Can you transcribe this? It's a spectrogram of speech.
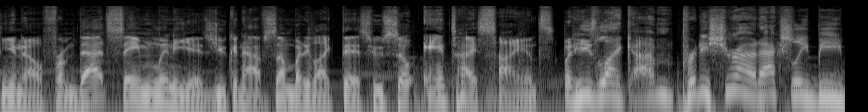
you know, from that same lineage, you can have somebody like this who's so anti science. But he's like, I'm pretty sure I'd actually be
